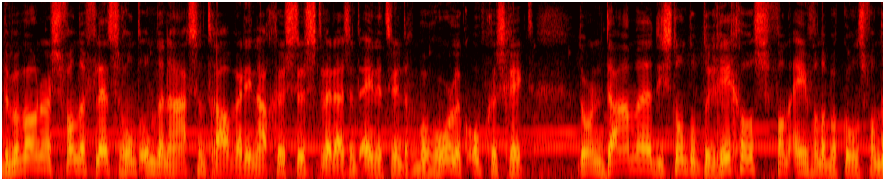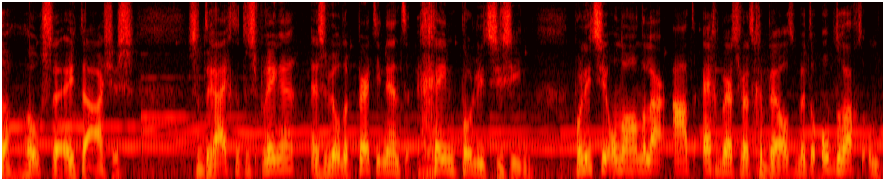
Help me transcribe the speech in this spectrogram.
De bewoners van de flats rondom Den Haag Centraal werden in augustus 2021 behoorlijk opgeschrikt door een dame die stond op de richels van een van de balkons van de hoogste etages. Ze dreigde te springen en ze wilde pertinent geen politie zien. Politieonderhandelaar Aad Egberts werd gebeld met de opdracht om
